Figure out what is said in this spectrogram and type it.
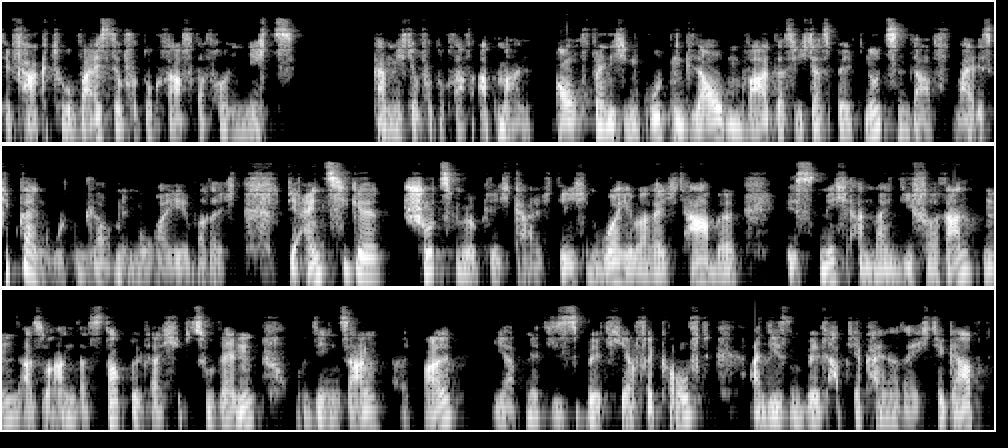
de facto weiß der Fotograf davon nichts, kann mich der Fotograf abmahnen. Auch wenn ich im guten Glauben war, dass ich das Bild nutzen darf, weil es gibt keinen guten Glauben im Urheberrecht. Die einzige Schutzmöglichkeit, die ich im Urheberrecht habe, ist mich an meinen Lieferanten, also an das Stockbildarchiv zu wenden und denen sagen, hört mal, ihr habt mir dieses Bild hier verkauft, an diesem Bild habt ihr keine Rechte gehabt,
